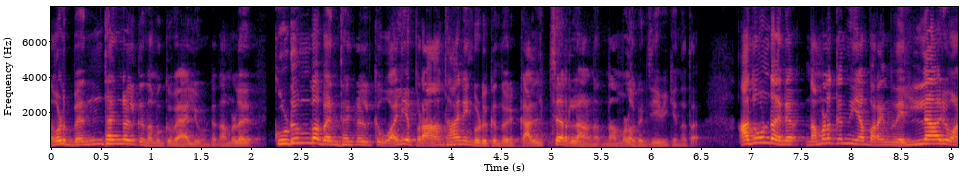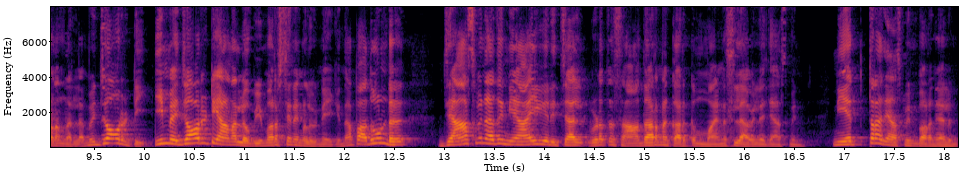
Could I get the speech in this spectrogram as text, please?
നമ്മൾ ബന്ധങ്ങൾക്ക് നമുക്ക് വാല്യൂ ഉണ്ട്. നമ്മൾ കുടുംബ ബന്ധങ്ങൾക്ക് വലിയ പ്രാധാന്യം കൊടുക്കുന്ന ഒരു കൾച്ചറിലാണ് നമ്മളൊക്കെ ജീവിക്കുന്നത്. അതുകൊണ്ട് തന്നെ നമ്മളൊക്കെ ഞാൻ പറയുന്നത് എല്ലാവരും ആണെന്നല്ല മെജോറിറ്റി ഈ മെജോറിറ്റി ആണല്ലോ വിമർശനങ്ങൾ ഉന്നയിക്കുന്നത്. അപ്പൊ അതുകൊണ്ട് ജാസ്മിൻ അത് ന്യായീകരിച്ചാൽ ഇവിടുത്തെ സാധാരണക്കാർക്ക് മനസ്സിലാവില്ല ജാസ്മിൻ. നീ എത്ര ജാസ്മിൻ പറഞ്ഞാലും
